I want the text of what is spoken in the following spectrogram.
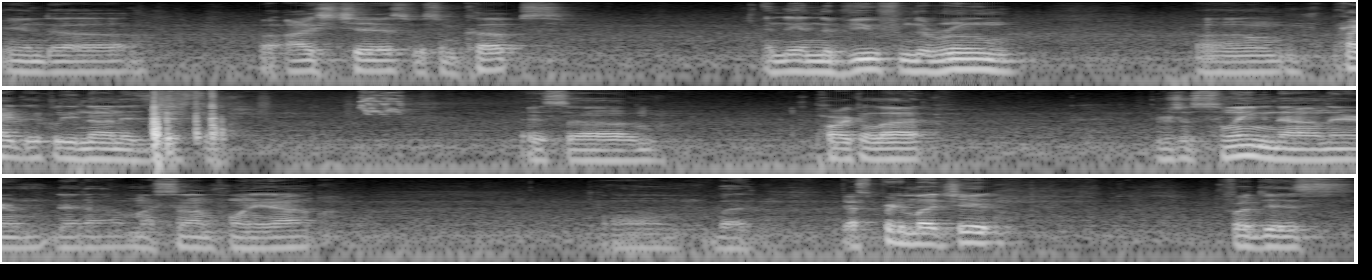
and uh, an ice chest with some cups. And then the view from the room, um, practically non-existent. It's a um, parking lot. There's a swing down there that uh, my son pointed out. Um, but that's pretty much it for this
